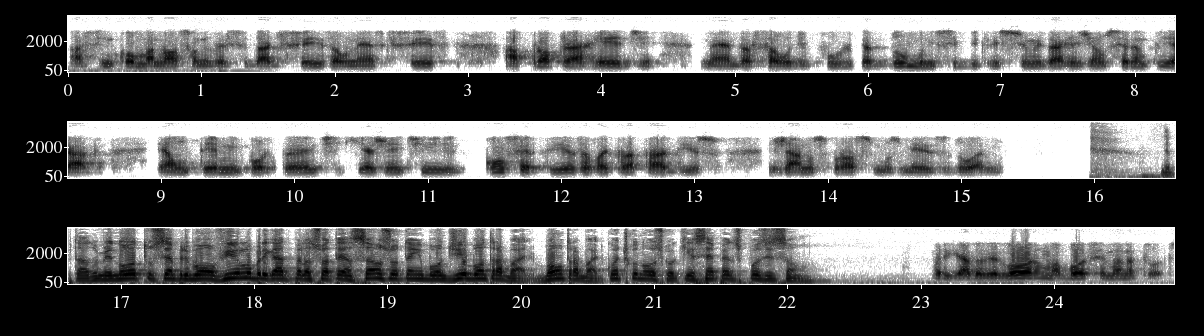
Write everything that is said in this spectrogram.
assim como a nossa universidade fez, a Unesc fez, a própria rede né, da saúde pública do município de Criciúma e da região ser ampliada. É um tema importante que a gente, com certeza, vai tratar disso já nos próximos meses do ano. Deputado Minuto, sempre bom ouvi-lo. Obrigado pela sua atenção. O senhor tem um bom dia, bom trabalho. Bom trabalho. Conte conosco aqui, sempre à disposição. Obrigado, Adelor. Uma boa semana a todos.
